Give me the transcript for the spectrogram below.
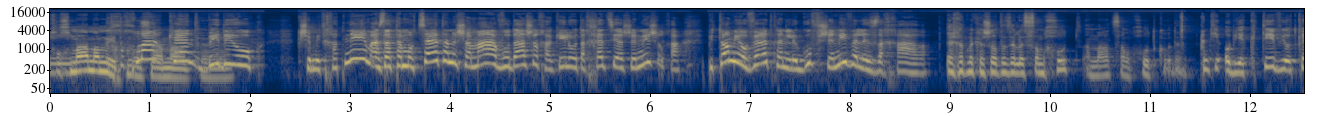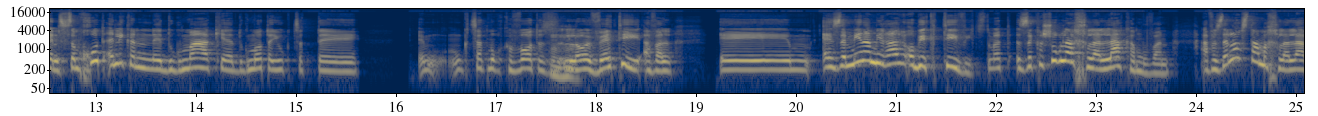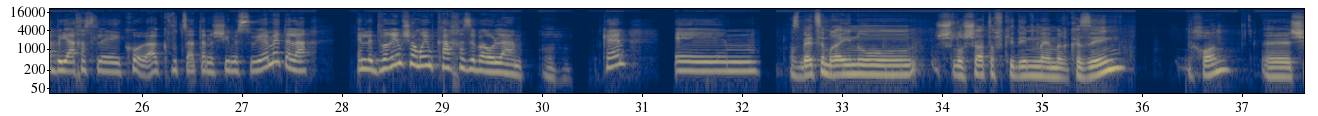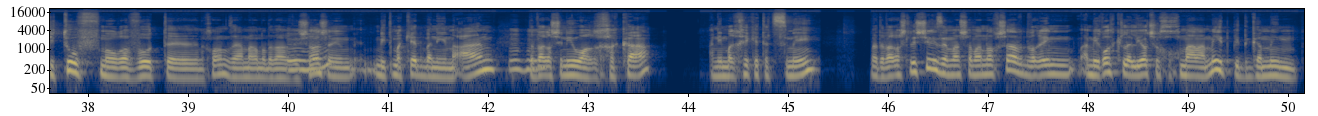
חוכמה עממית, כמו שאמרת. כן, בדיוק. כשמתחתנים, אז אתה מוצא את הנשמה האבודה שלך, כאילו את החצי השני שלך, פתאום היא עוברת כאן לגוף שני ולזכר. איך את מקשרת את זה לסמכות? אמרת סמכות קודם. אנטי אובייקטיביות, כן, סמכות, אין לי כאן דוגמה, כי הדוגמאות היו קצת, הן קצת מורכבות, אז לא הבאתי, אבל איזה מין אמירה אובייקטיבית. זאת אומרת, זה קשור להכללה כמובן, אבל זה לא סתם הכללה ביחס לקבוצת אנשים מסוימת, אלא אלה דברים שאומרים ככה זה בעולם, כן? אז בעצם ראינו שלושה תפקידים מרכזיים, נכון? שיתוף מעורבות, נכון? זה אמרנו דבר ראשון, שאני מתמקד בנמען. דבר השני הוא הרחקה, אני מרחיק את עצמי. והדבר השלישי זה מה שאמרנו עכשיו, דברים, אמירות כלליות של חוכמה עממית, פתגמים.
